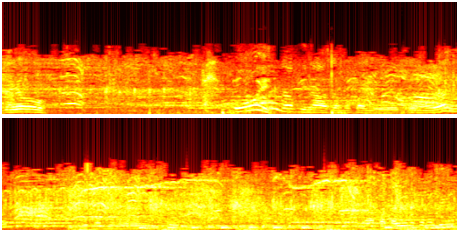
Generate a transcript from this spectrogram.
Kayo. Uy! Na pinasa mo pa mo. Ayan. Hindi pa dinurito. Napatayo na pamilya yun.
